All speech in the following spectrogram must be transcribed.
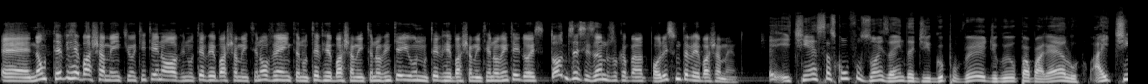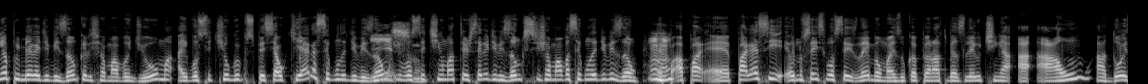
é, não teve rebaixamento em 89, não teve rebaixamento em 90, não teve rebaixamento em 91, não teve rebaixamento em 92. Todos esses anos o Campeonato Paulista não teve rebaixamento. E, e tinha essas confusões ainda de grupo verde, grupo amarelo. Aí tinha a primeira divisão que eles chamavam de uma, aí você tinha o grupo especial que era a segunda divisão Isso. e você tinha uma terceira divisão que se chamava segunda divisão. Uhum. É, é, parece, eu não sei se vocês lembram, mas no Campeonato Brasileiro tinha a A1, A2,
